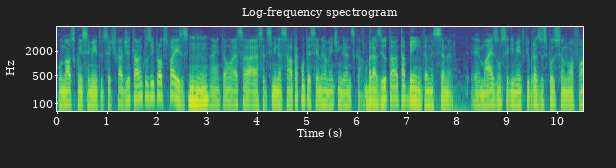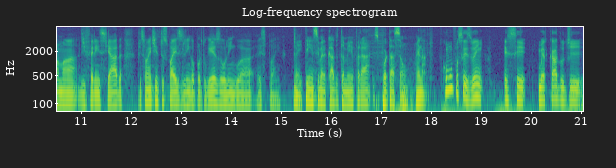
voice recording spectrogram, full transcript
o nosso conhecimento de certificado digital, inclusive para outros países. Uhum. Né? Então, essa, essa disseminação está acontecendo realmente em grande escala. O Brasil está tá bem, então, nesse cenário é mais um segmento que o Brasil se posiciona de uma forma diferenciada, principalmente entre os países de língua portuguesa ou língua hispânica. É, e tem esse mercado também para exportação. Renato. Como vocês veem esse mercado de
